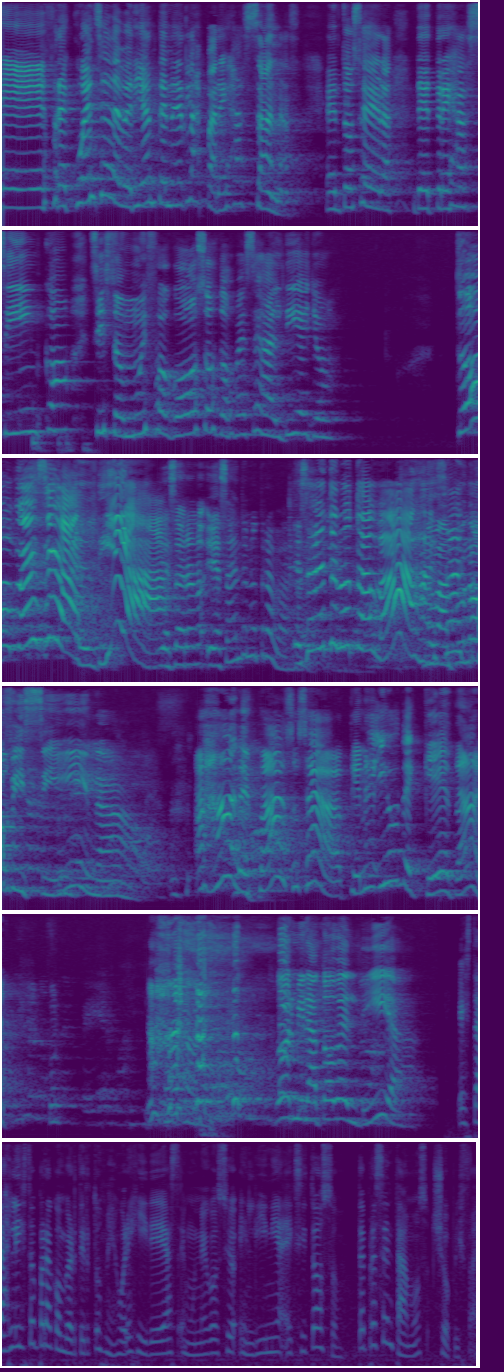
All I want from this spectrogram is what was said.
eh, frecuencia deberían tener las parejas sanas. Entonces era de 3 a 5, si son muy fogosos, dos veces al día. Y yo, ¿dos veces al día? Y esa, hora no- y esa gente no trabaja. Esa gente no trabaja. no van exacto. una oficina. Ajá, de paso, o sea, ¿tienes hijos de qué edad? Dormirá todo el día. ¿Estás listo para convertir tus mejores ideas en un negocio en línea exitoso? Te presentamos Shopify.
